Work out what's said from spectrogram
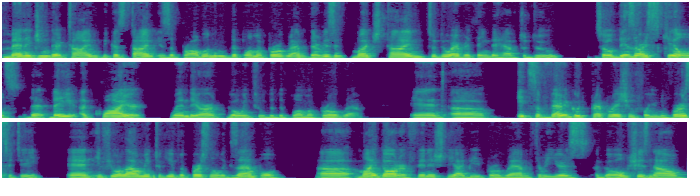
managing their time because time is a problem in the diploma program. There isn't much time to do everything they have to do. So these are skills that they acquire when they are going through the diploma program. And uh, it's a very good preparation for university. And if you allow me to give a personal example, uh, my daughter finished the IB program three years ago. She's now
